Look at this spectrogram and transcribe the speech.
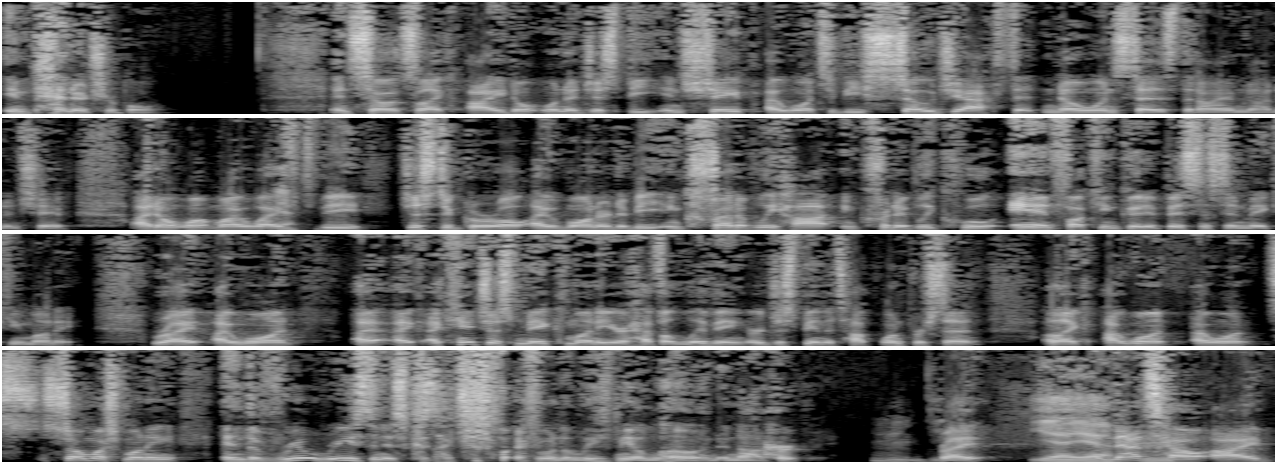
impenetrable. And so it's like, I don't want to just be in shape. I want to be so jacked that no one says that I am not in shape. I don't want my wife Yeah. to be just a girl. I want her to be incredibly hot, incredibly cool, and fucking good at business and making money. Right? I want, I, I, can't just make money or have a living or just be in the top 1%. Like, I want, I want so much money. And the real reason is because I just want everyone to leave me alone and not hurt me. Mm, right? Yeah, yeah. And that's mm. how I,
